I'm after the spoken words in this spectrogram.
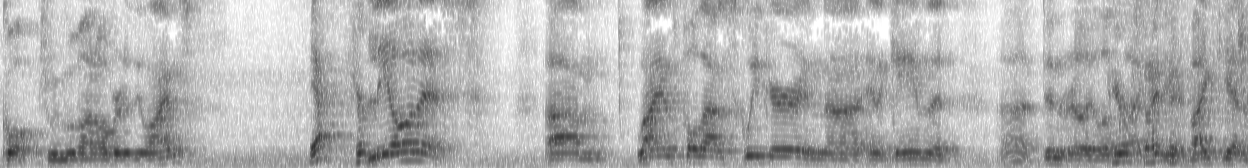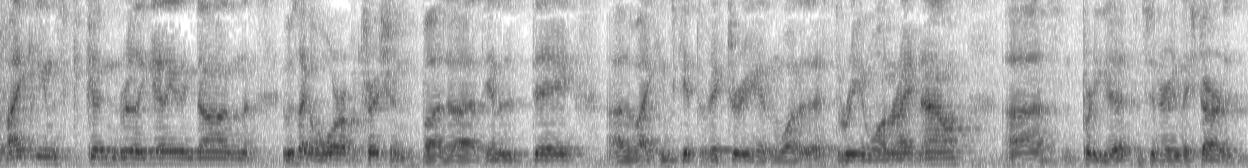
Cool. Should we move on over to the Lions? Yeah, sure. Leonis. Um, Lions pulled out a squeaker in uh, in a game that uh, didn't really look Pure like excitement. the Vikings. Yeah, the Vikings couldn't really get anything done. It was like a war of attrition. But uh, at the end of the day, uh, the Vikings get the victory, and what are they three and one right now? Uh, it's pretty good considering they started.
